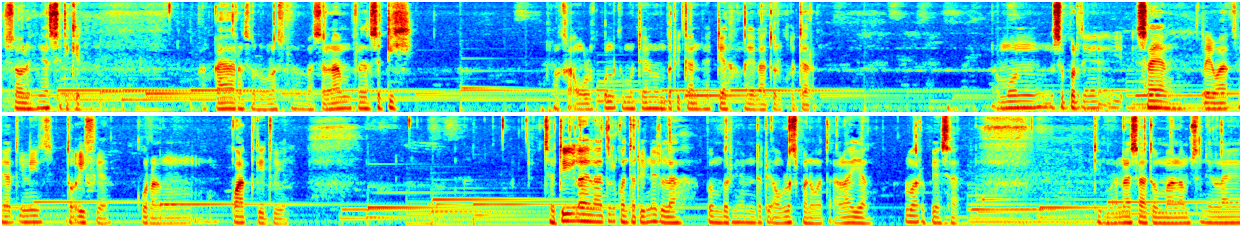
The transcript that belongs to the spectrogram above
solehnya sedikit. Maka Rasulullah SAW merasa sedih maka Allah pun kemudian memberikan hadiah Lailatul Qadar namun sepertinya sayang riwayat ini toif ya kurang kuat gitu ya jadi Lailatul Qadar ini adalah pemberian dari Allah Subhanahu wa taala yang luar biasa. Di mana satu malam senilai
